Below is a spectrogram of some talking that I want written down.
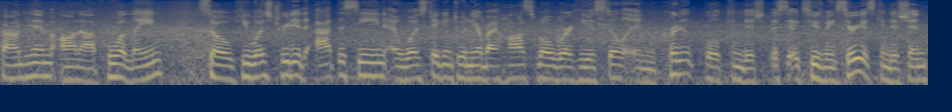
found him on uh, Pua Lane. So he was treated at the scene and was taken to a nearby hospital where he is still in critical condition, excuse me, serious condition,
